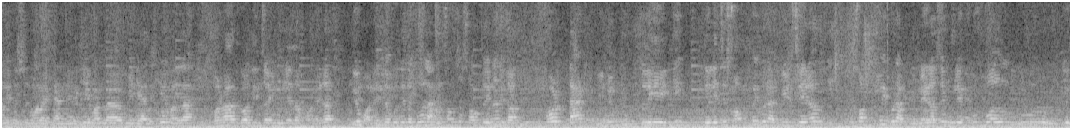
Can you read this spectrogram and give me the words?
अनि त्यसपछि मलाई फ्यामिलीले के भन्ला मिडियाले के भन्ला बर्बाद गरिदिन्छ यिनीहरूले त भनेर त्यो भने त उसले त गोल हाल्न सक्छ सक्दैन नि त। For that unit to play कि त्यसले चाहिँ सबै कुरा बिर्सेर सबै कुरा भुलेर चाहिँ उसले फुटबलको त्यो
